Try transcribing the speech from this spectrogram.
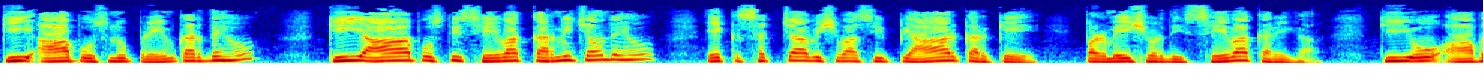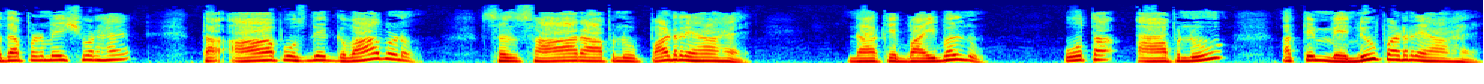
ਕੀ ਆਪ ਉਸ ਨੂੰ ਪ੍ਰੇਮ ਕਰਦੇ ਹੋ? ਕੀ ਆਪ ਉਸ ਦੀ ਸੇਵਾ ਕਰਨੀ ਚਾਹੁੰਦੇ ਹੋ? ਇੱਕ ਸੱਚਾ ਵਿਸ਼ਵਾਸੀ ਪਿਆਰ ਕਰਕੇ ਪਰਮੇਸ਼ਵਰ ਦੀ ਸੇਵਾ ਕਰੇਗਾ। ਕੀ ਉਹ ਆਪ ਦਾ ਪਰਮੇਸ਼ਵਰ ਹੈ? ਤਾਂ ਆਪ ਉਸ ਦੇ ਗਵਾਹ ਬਣੋ। ਸੰਸਾਰ ਆਪ ਨੂੰ ਪੜ ਰਿਹਾ ਹੈ, ਨਾ ਕਿ ਬਾਈਬਲ ਨੂੰ। ਉਹ ਤਾਂ ਆਪ ਨੂੰ ਅਤੇ ਮੈਨੂੰ ਪੜ ਰਿਹਾ ਹੈ।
